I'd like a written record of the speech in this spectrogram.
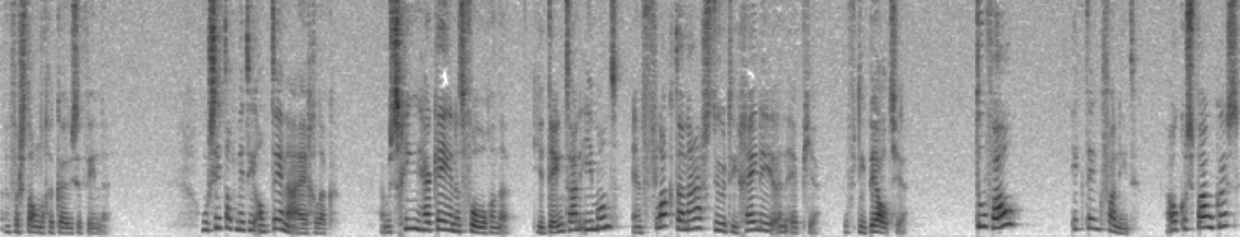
een verstandige keuze vinden. Hoe zit dat met die antenne eigenlijk? misschien herken je het volgende. Je denkt aan iemand en vlak daarna stuurt diegene je een appje of die belt je. Toeval? Ik denk van niet. Hocus pocus?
